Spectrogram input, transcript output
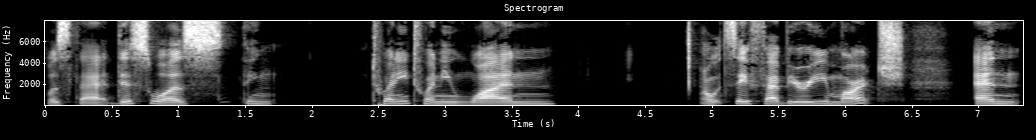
was that this was I think 2021 I would say February, March. And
